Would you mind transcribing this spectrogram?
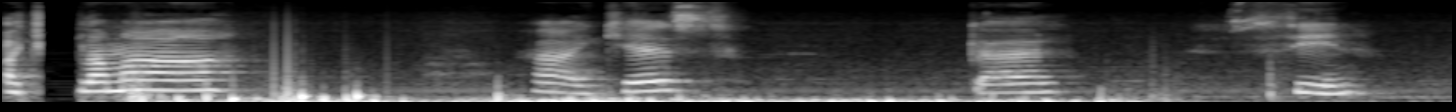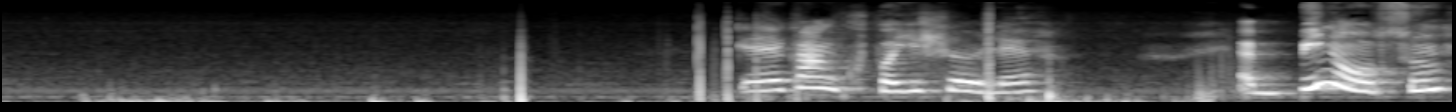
açıklama herkes gelsin. Gereken kupayı şöyle ya bin olsun.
